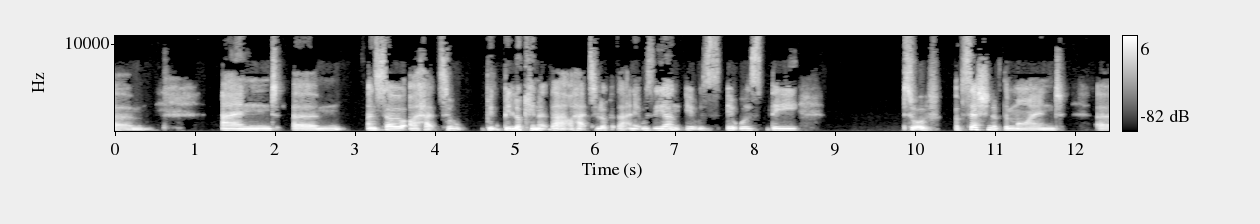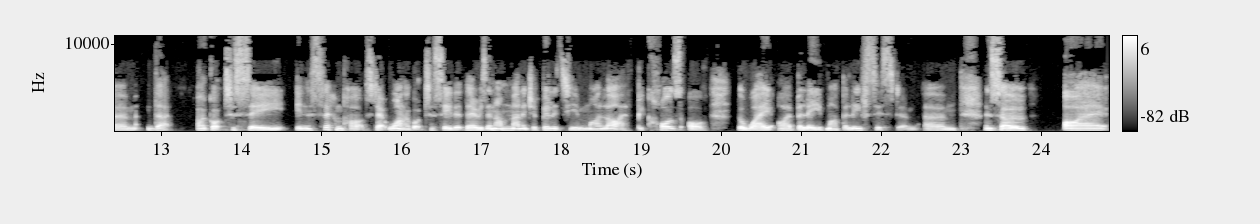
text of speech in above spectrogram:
um, and um, and so I had to be, be looking at that. I had to look at that, and it was the it was it was the sort of obsession of the mind um, that I got to see in the second part of step one, I got to see that there is an unmanageability in my life because of the way I believe, my belief system. Um, and so I,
